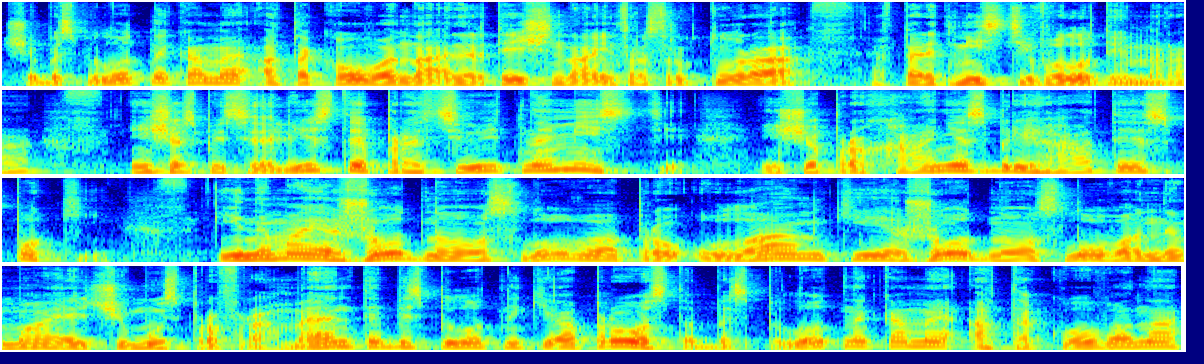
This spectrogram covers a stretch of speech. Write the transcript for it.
що безпілотниками атакована енергетична інфраструктура в передмісті Володимира, і що спеціалісти працюють на місці, і що прохання зберігати спокій. І немає жодного слова про уламки, жодного слова немає чомусь про фрагменти безпілотників, а просто безпілотниками атакована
